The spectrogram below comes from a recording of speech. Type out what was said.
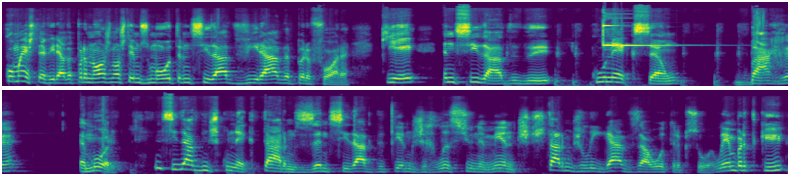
como esta é virada para nós, nós temos uma outra necessidade virada para fora, que é a necessidade de conexão barra amor. A necessidade de nos conectarmos, a necessidade de termos relacionamentos, de estarmos ligados à outra pessoa. Lembra-te que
